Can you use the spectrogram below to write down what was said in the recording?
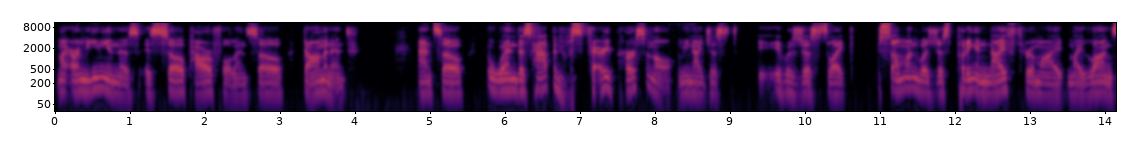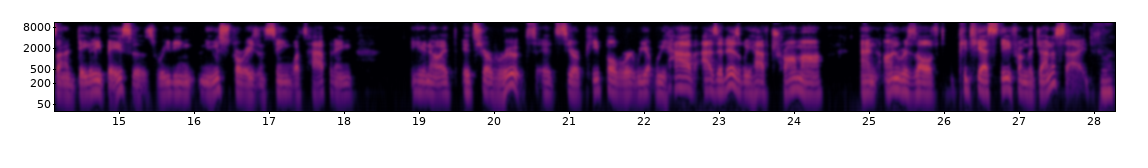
my Armenianness is so powerful and so dominant. And so when this happened, it was very personal. I mean, I just, it was just like someone was just putting a knife through my my lungs on a daily basis, reading news stories and seeing what's happening. You know, it, it's your roots, it's your people. Where we we have, as it is, we have trauma and unresolved PTSD from the genocide. Sure.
